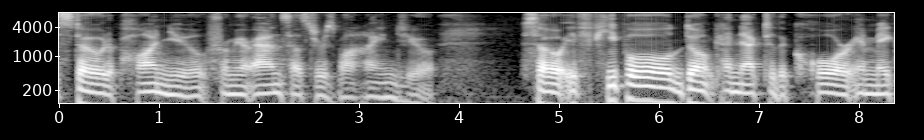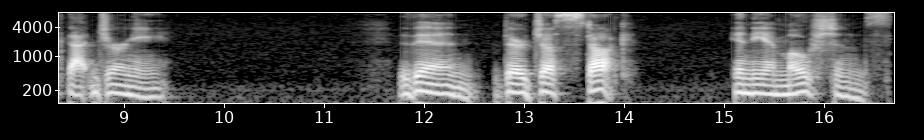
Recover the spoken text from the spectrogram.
bestowed upon you from your ancestors behind you. So if people don't connect to the core and make that journey, then they're just stuck in the emotions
